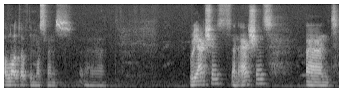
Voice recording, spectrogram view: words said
a lot of the Muslims' reactions and actions, and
